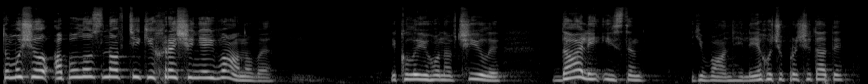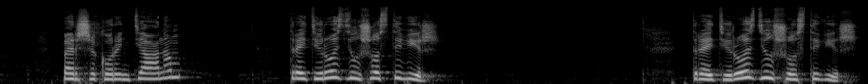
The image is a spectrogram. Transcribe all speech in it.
Тому що Аполос знав тільки хрещення Іванове. І коли його навчили далі істин Євангелія, я хочу прочитати 1 Коринтянам, 3 розділ, 6 вірш. Третій розділ, 6 вірш.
